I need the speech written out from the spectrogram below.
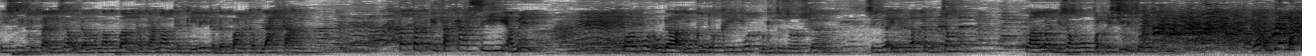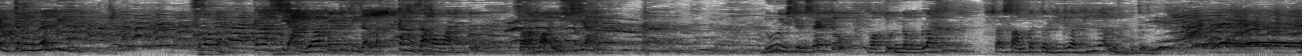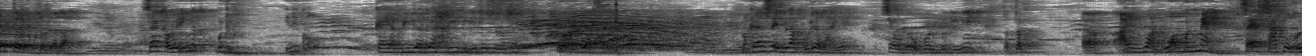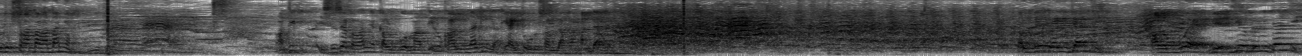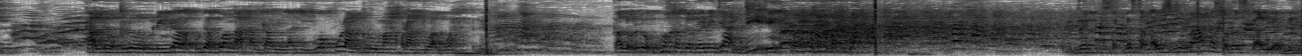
istri kita bisa udah mengembang ke kanan, ke kiri, ke depan, ke belakang. Tetap kita kasihi, amin. Walaupun udah mungkin udah keriput begitu saudara sehingga ini nggak kenceng, lalu bisa ngumpet di sini saudara. Ya udahlah kencengin lagi. Sebab kasih agape itu tidak lekang sama waktu, sama usia. Dulu istri saya tuh waktu 16 saya sampai tergila-gila loh, betul. Betul, saudara. Saya kalau ingat, waduh, ini kok kayak bidadari begitu saudara saya. Luar biasa. Makanya saya bilang, udahlah ya, saya udah umur begini, tetap uh, I want woman man. Saya satu untuk semata-matanya, gitu. Nanti istri saya tanya, kalau gue mati lu kawin lagi nggak? Ya itu urusan belakang anda. Kalau dia berani janji, kalau gue dia, dia berani janji. Kalau lu meninggal, udah gue nggak akan kawin lagi. Gue pulang ke rumah orang tua gue. Kalau lu, gue kagak berani janji. Terus harus gimana saudara sekalian nih?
